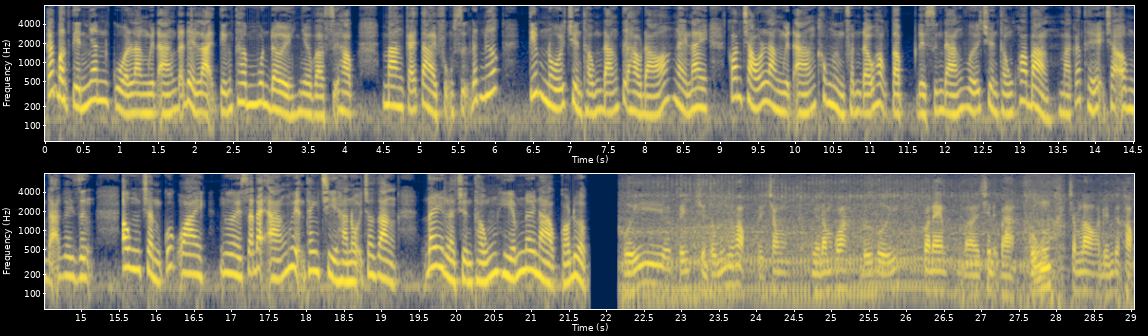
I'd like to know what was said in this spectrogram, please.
Các bậc tiền nhân của làng Nguyệt Áng đã để lại tiếng thơm muôn đời nhờ vào sự học, mang cái tài phụng sự đất nước, tiếp nối truyền thống đáng tự hào đó, ngày nay con cháu làng Nguyệt Áng không ngừng phấn đấu học tập để xứng đáng với truyền thống khoa bảng mà các thế hệ cha ông đã gây dựng. Ông Trần Quốc Oai, người xã Đại Áng, huyện Thanh Trì, Hà Nội cho rằng đây là truyền thống hiếm nơi nào có được. Với cái truyền thống hiếu học thì trong nhiều năm qua đối với con em ờ, trên địa bàn cũng chăm lo đến việc học,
